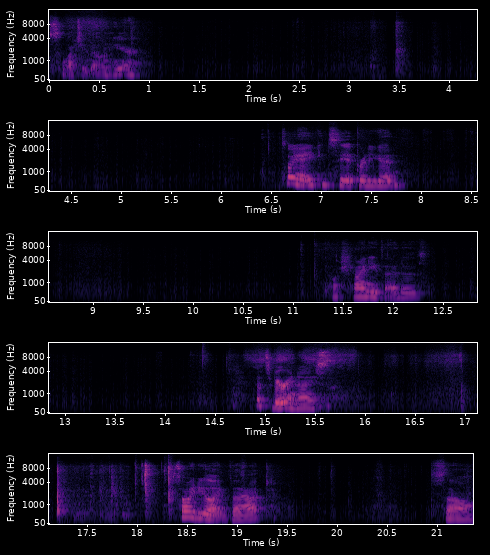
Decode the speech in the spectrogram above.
Swatch it down here. So yeah, you can see it pretty good. How shiny that is. That's very nice. I do like that. So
